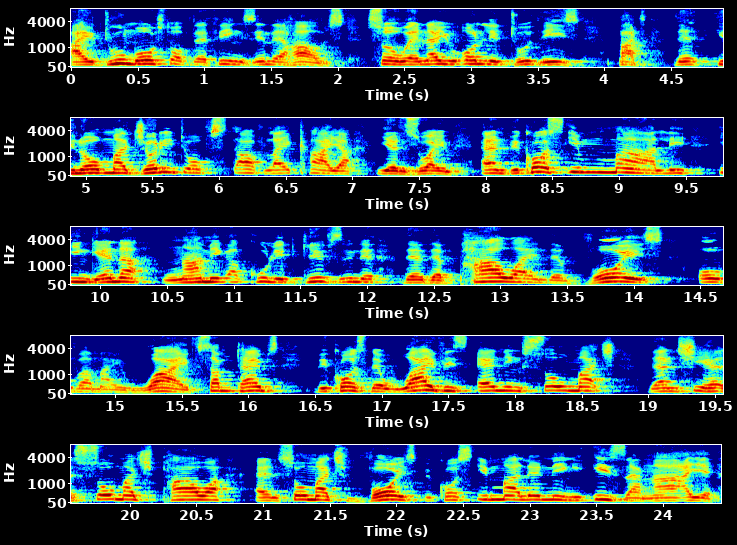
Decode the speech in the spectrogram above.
i do most of the things in the house. So wena you only do this but the you know majority of stuff like khaya yenziwa yimi and because imali ingena ngami kakhulu it gives me the, the, the power and the voice over my wife. Sometimes because the wife is earning so much, then she has so much power and so much voice because imalening izangaye.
